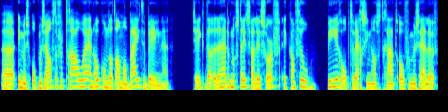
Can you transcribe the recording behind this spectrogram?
uh, op mezelf te vertrouwen en ook om dat allemaal bij te benen. Ik, dat, dat heb ik nog steeds wel eens hoor. Ik kan veel beren op de weg zien als het gaat over mezelf.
